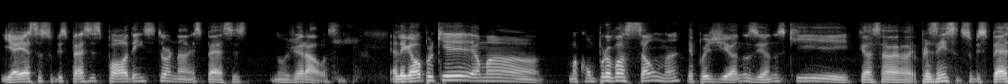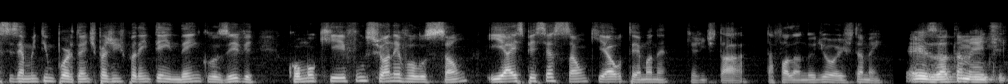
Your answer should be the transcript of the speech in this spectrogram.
E aí essas subespécies podem se tornar espécies no geral, assim. É legal porque é uma, uma comprovação, né, depois de anos e anos, que, que essa presença de subespécies é muito importante para a gente poder entender, inclusive, como que funciona a evolução e a especiação, que é o tema, né, que a gente está tá falando de hoje também. Exatamente.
